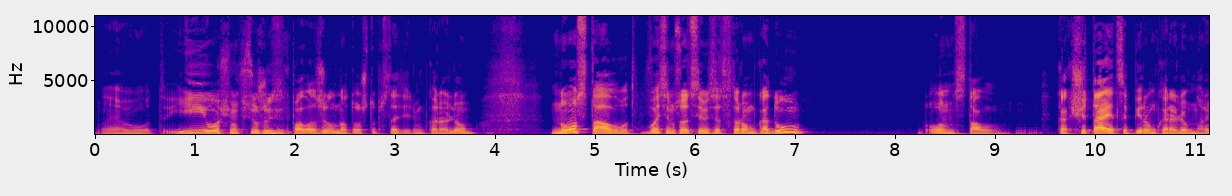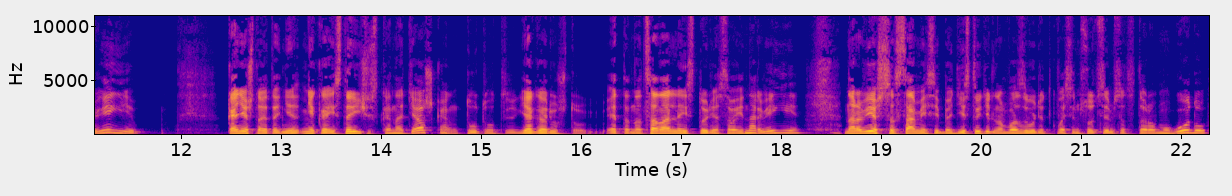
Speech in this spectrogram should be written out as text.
Э, вот. И, в общем, всю жизнь положил на то, чтобы стать этим королем. Но стал вот в 872 году, он стал, как считается, первым королем Норвегии, Конечно, это не, некая историческая натяжка. Тут вот я говорю, что это национальная история своей Норвегии. Норвежцы сами себя действительно возводят к 872 году.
